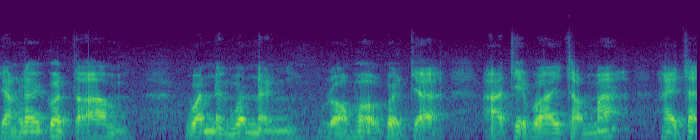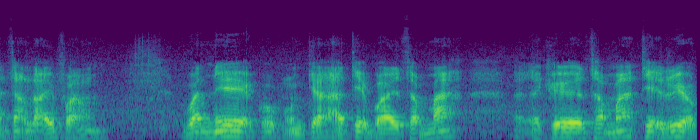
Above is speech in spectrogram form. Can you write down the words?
อย่างไรก็ตามวันหนึ่งวันหนึ่งหลวงพ่อก็จะอธิบายธรรมะให้ท่านทั้งหลายฟัง วันนี้ก็คงจะอธิบายธรรมะ คือธรรมะที่เรียก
